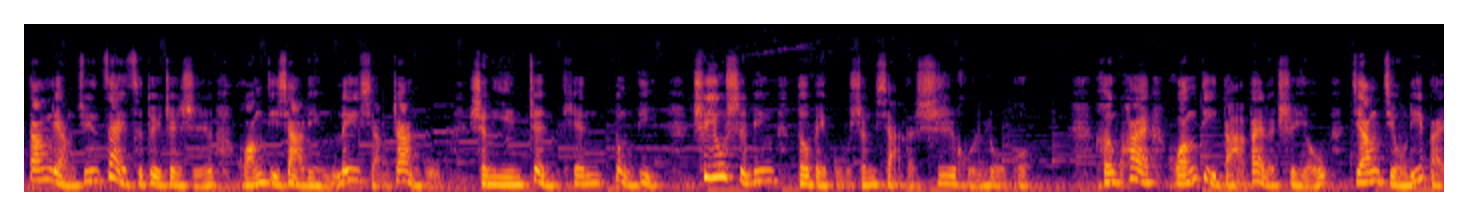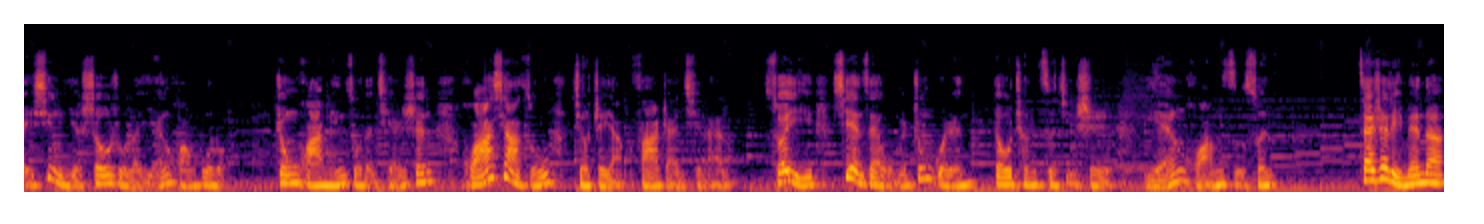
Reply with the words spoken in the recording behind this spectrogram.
当两军再次对阵时，皇帝下令擂响战鼓，声音震天动地，蚩尤士兵都被鼓声吓得失魂落魄。很快，皇帝打败了蚩尤，将九黎百姓也收入了炎黄部落。中华民族的前身华夏族就这样发展起来了，所以现在我们中国人都称自己是炎黄子孙。在这里面呢，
